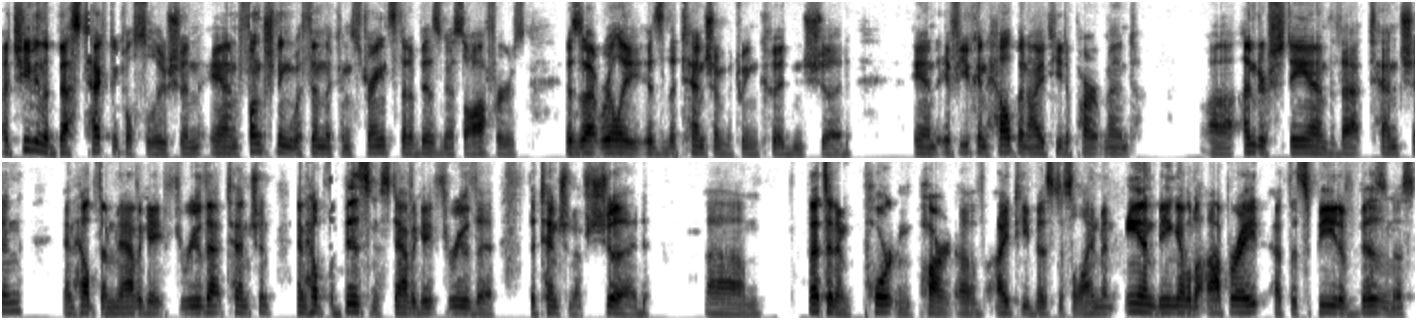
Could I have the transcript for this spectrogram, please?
achieving the best technical solution and functioning within the constraints that a business offers is that really is the tension between could and should. And if you can help an IT department uh, understand that tension and help them navigate through that tension and help the business navigate through the, the tension of should. Um, that's an important part of IT business alignment and being able to operate at the speed of business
